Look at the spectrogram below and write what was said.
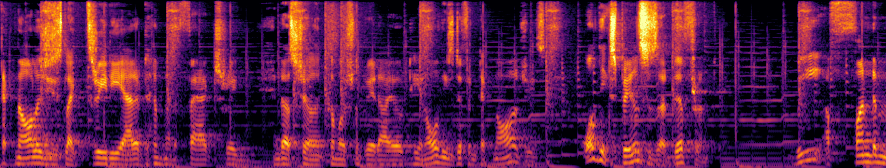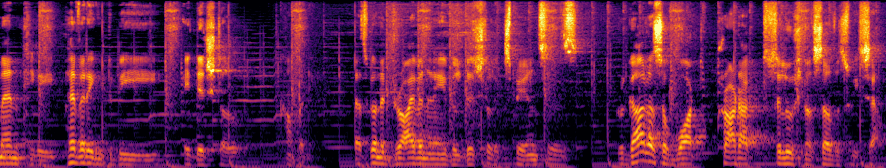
technologies like 3D additive manufacturing, industrial and commercial grade IoT, and all these different technologies. All the experiences are different. We are fundamentally pivoting to be a digital company that's going to drive and enable digital experiences regardless of what product, solution, or service we sell.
